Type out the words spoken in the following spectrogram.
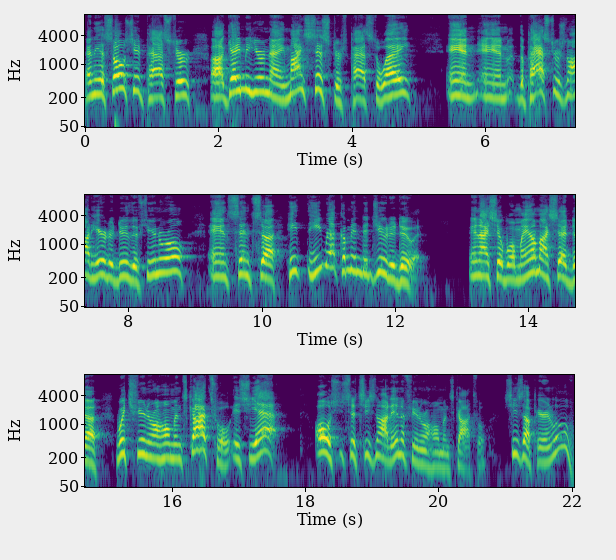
and the associate pastor uh, gave me your name. My sister's passed away, and, and the pastor's not here to do the funeral. And since uh, he, he recommended you to do it. And I said, Well, ma'am, I said, uh, Which funeral home in Scottsville is she at? Oh, she said she's not in a funeral home in Scottsville. She's up here in Louisville.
